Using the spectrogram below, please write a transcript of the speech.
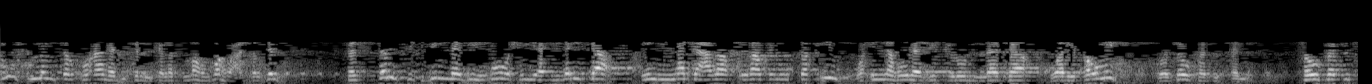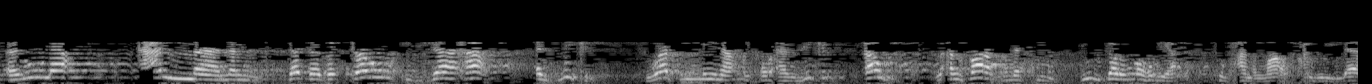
إن سميت القرآن ذكرا؟ كما سماه الله عز وجل فاستمسك بالذي أوحي إليك إنك على صراط مستقيم وإنه لذكر لك ولقومك وسوف تسألون. سوف تسألون عما لم تتذكروا إذ جاء الذكر. سواء سمينا القرآن ذكر أو الألفاظ التي يذكر الله بها. سبحان الله والحمد لله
